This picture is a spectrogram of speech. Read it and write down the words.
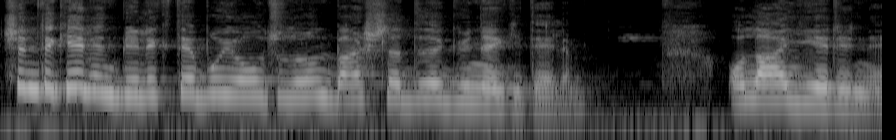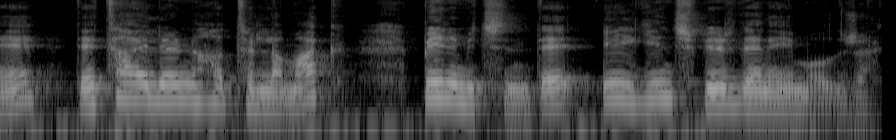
Şimdi gelin birlikte bu yolculuğun başladığı güne gidelim. Olay yerini, detaylarını hatırlamak benim için de ilginç bir deneyim olacak.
